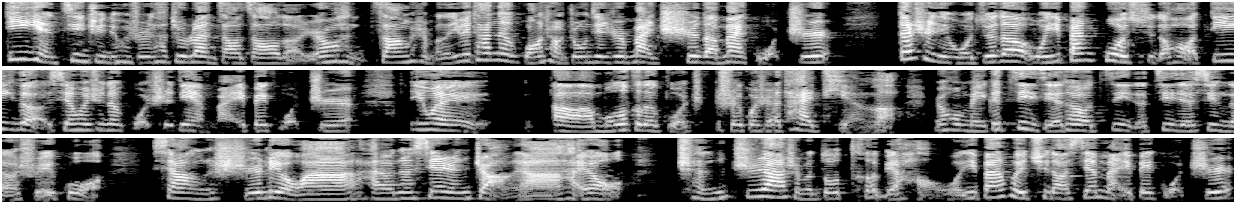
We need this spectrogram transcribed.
第一眼进去你会觉得它就乱糟糟的，然后很脏什么的，因为它那个广场中间就是卖吃的、卖果汁。但是你，我觉得我一般过去的话，第一个先会去那果汁店买一杯果汁，因为呃摩洛哥的果汁水果实在太甜了。然后每个季节都有自己的季节性的水果，像石榴啊，还有那仙人掌呀，还有。橙汁啊，什么都特别好。我一般会去到先买一杯果汁，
